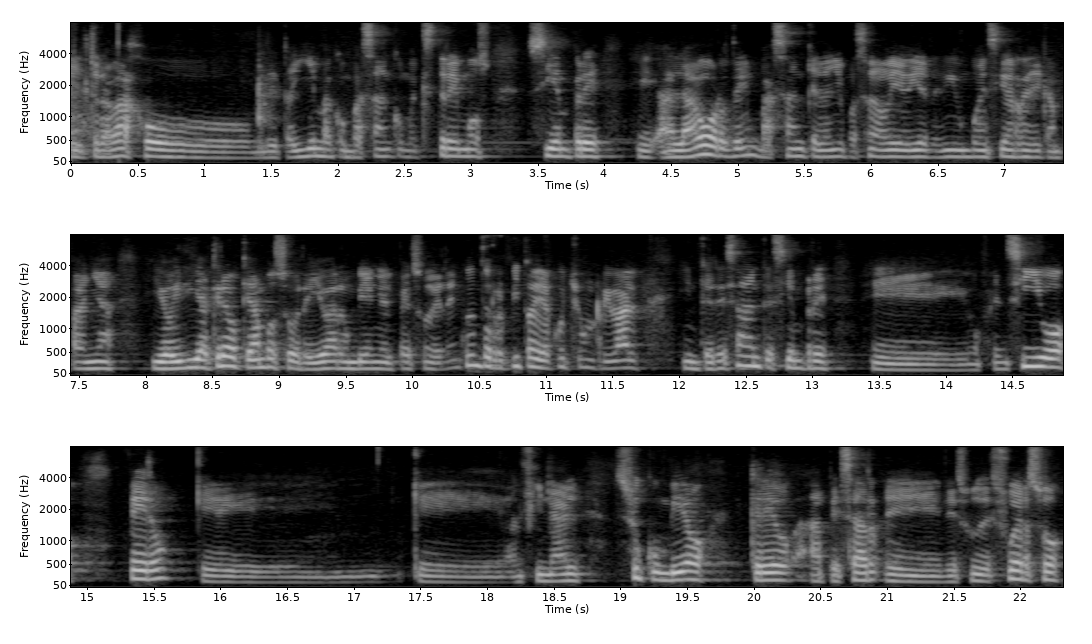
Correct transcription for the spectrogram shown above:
el trabajo de Tayema con Bazán como extremos, siempre eh, a la orden. Bazán, que el año pasado hoy había tenido un buen cierre de campaña y hoy día creo que ambos sobrellevaron bien el peso del encuentro. Repito, Ayacucho un rival interesante, siempre ofensivo, pero que, que al final sucumbió creo, a pesar eh, de su esfuerzo,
